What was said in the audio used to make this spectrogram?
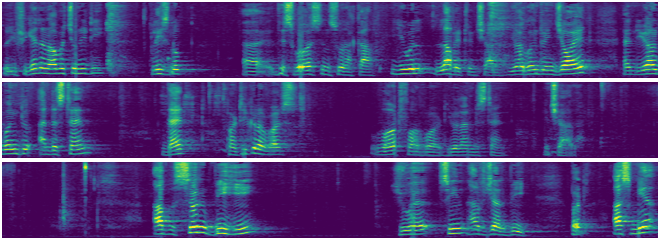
So if you get an opportunity, please look uh, this verse in Surah Kahf. You will love it, inshallah. You are going to enjoy it and you are going to understand that particular verse word for word. You will understand, inshallah. Absir bihi, you have seen harf B. But asmiya,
